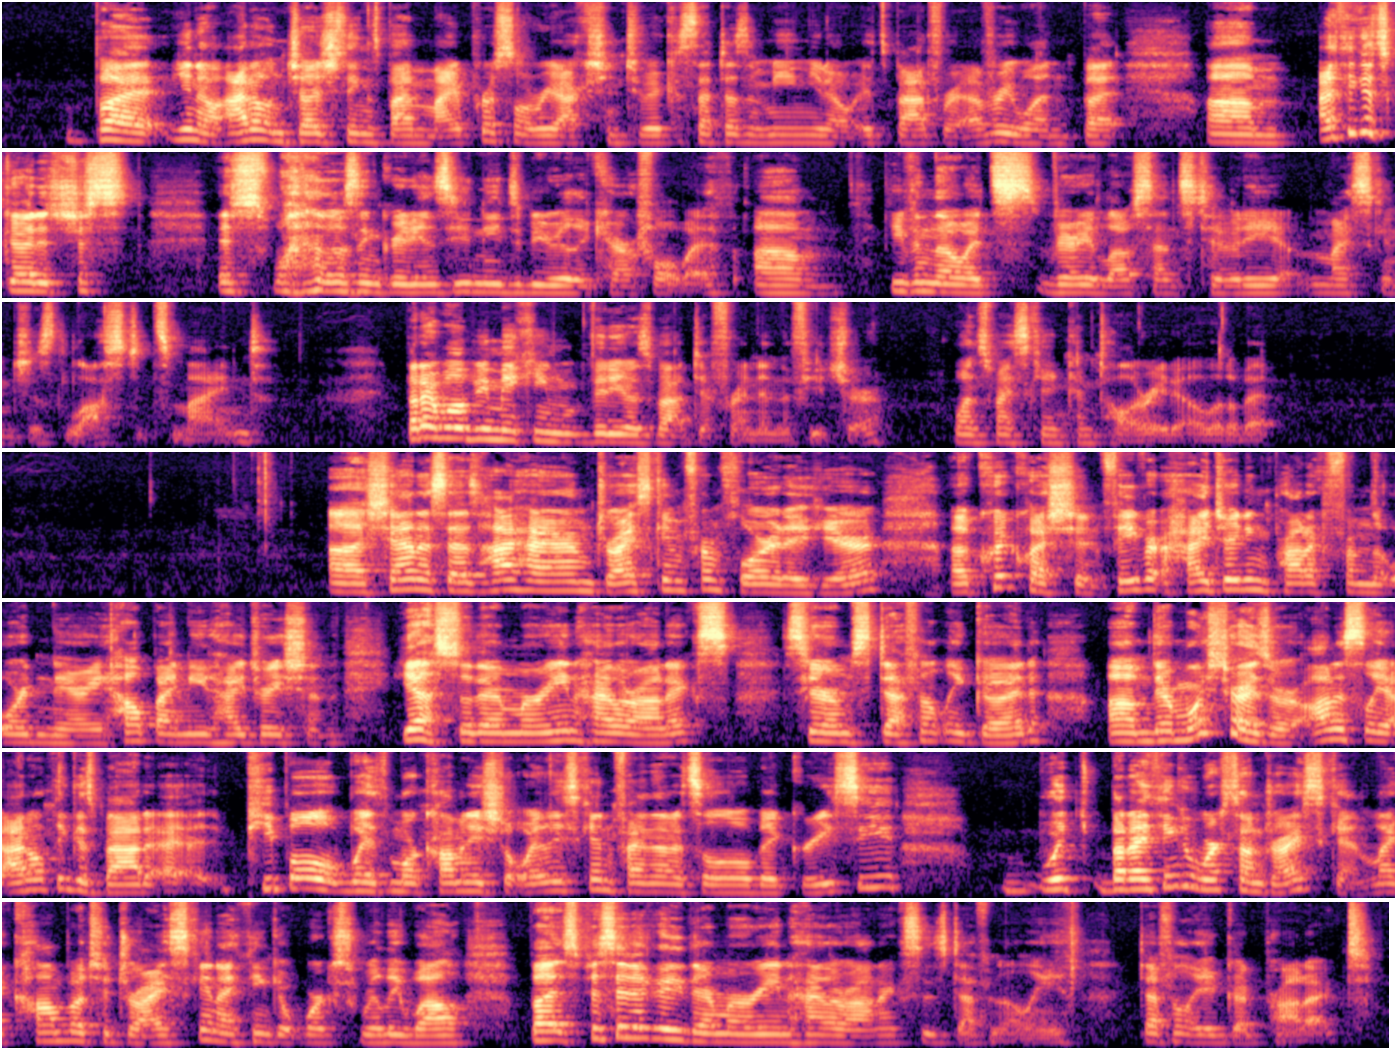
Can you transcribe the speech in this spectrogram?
but you know i don't judge things by my personal reaction to it because that doesn't mean you know it's bad for everyone but um, i think it's good. It's just it's one of those ingredients you need to be really careful with. Um, even though it's very low sensitivity my skin just lost its mind. But i will be making videos about Differin in the future once my skin can tolerate it a little bit uh, Shanna says, Hi, hi, I'm dry skin from Florida here. A quick question. Favorite hydrating product from The Ordinary? Help, I need hydration. Yes, so their marine hyaluronics serum's definitely good. Um, their moisturizer, honestly, I don't think is bad. Uh, people with more combination oily skin find that it's a little bit greasy. Which, but I think it works on dry skin, like combo to dry skin. I think it works really well. But specifically, their marine hyaluronics is definitely, definitely a good product.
